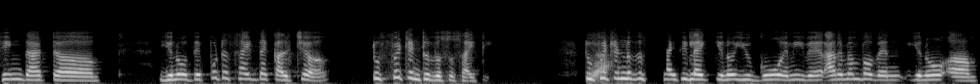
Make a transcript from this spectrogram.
think that uh, you know they put aside their culture to fit into the society to Yeah. fit into the society like you know you go anywhere i remember when you know um,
